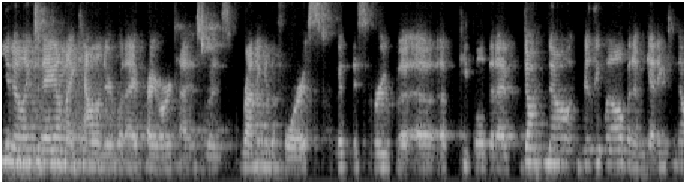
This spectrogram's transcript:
you know, like today on my calendar, what I prioritized was running in the forest with this group of, of, people that I don't know really well, but I'm getting to know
